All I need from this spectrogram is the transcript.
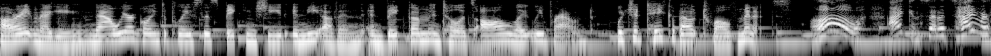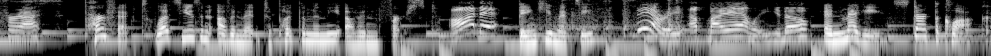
All right, Maggie. Now we are going to place this baking sheet in the oven and bake them until it's all lightly browned, which should take about 12 minutes. Oh, I can set a timer for us. Perfect. Let's use an oven mitt to put them in the oven first. On it. Thank you, Mitzi. Very up my alley, you know? And Maggie, start the clock.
